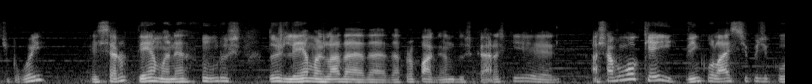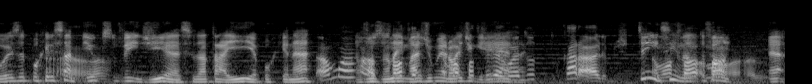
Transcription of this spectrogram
tipo, oi? Esse era o tema, né? Um dos, dos lemas lá da, da, da propaganda dos caras que achavam ok vincular esse tipo de coisa porque eles sabiam que isso vendia, isso atraía, porque, né? É uma. Usando a imagem de um é herói uma de guerra. do caralho, bicho. Sim, É sim, eu tô falando. uma- É,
